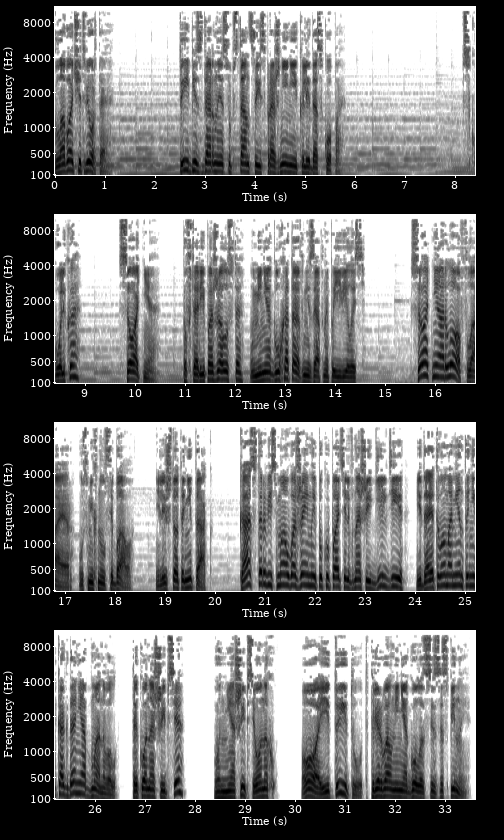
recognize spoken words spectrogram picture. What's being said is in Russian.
Глава 4. Ты бездарная субстанция испражнений калейдоскопа. Сколько? Сотня. Повтори, пожалуйста, у меня глухота внезапно появилась. Сотня орлов, Флайер, усмехнулся Бао. Или что-то не так? Кастер весьма уважаемый покупатель в нашей гильдии и до этого момента никогда не обманывал. Так он ошибся? Он не ошибся, он ох... «О, и ты тут!» — прервал меня голос из-за спины.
